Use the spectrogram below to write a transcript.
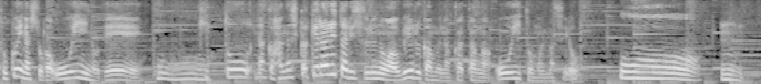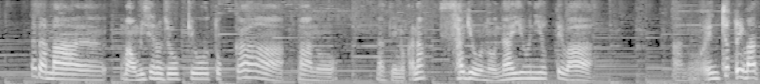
得意な人が多いのできっとなんか話しかけられたりするのはウェルカムな方が多いと思いますよ。おー。うん、ただまあ、まあお店の状況とか、まああの、なんていうのかな、作業の内容によっては、あの、えちょっと今、ち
